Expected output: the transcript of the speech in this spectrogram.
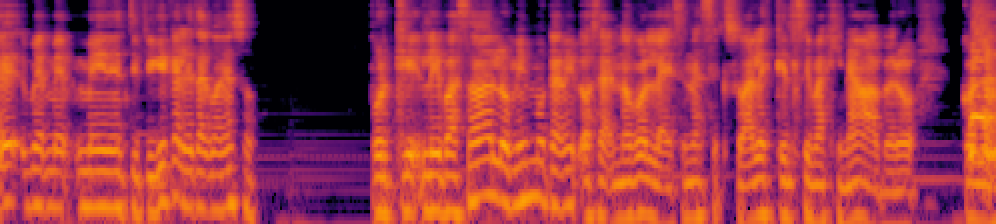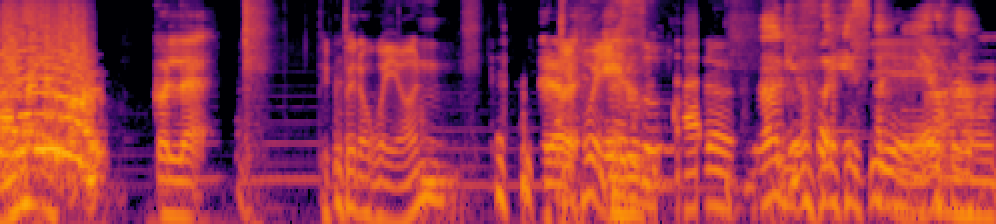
eh, me, me- me identifiqué caleta con eso. Porque le pasaba lo mismo que a mí, o sea, no con las escenas sexuales que él se imaginaba, pero con la misma... Con la... Pero, weón, pero ¿qué fue el- eso? claro. No, ¿qué fue Sí, esa eh. mierda?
